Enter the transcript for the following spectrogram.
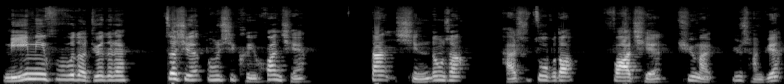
迷迷糊糊的觉得呢这些东西可以换钱，但行动上还是做不到花钱去买入场券。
